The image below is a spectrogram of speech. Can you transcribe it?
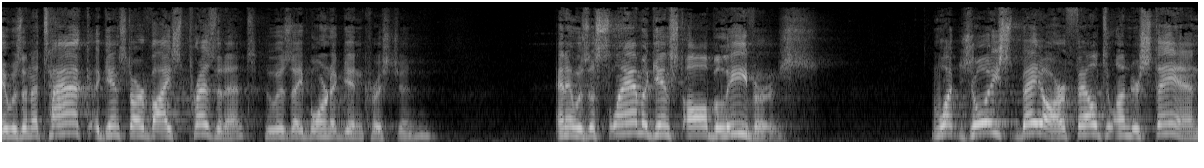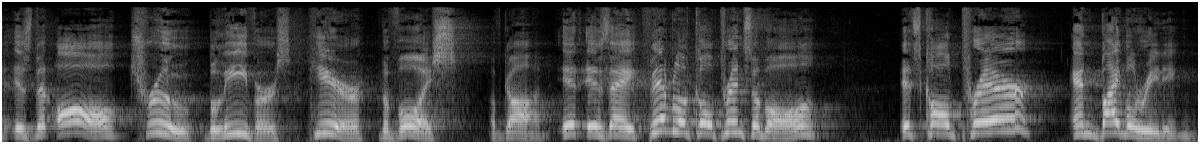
It was an attack against our vice president, who is a born again Christian, and it was a slam against all believers. what Joy Behar failed to understand is that all true believers hear the voice of God. It is a biblical principle. It's called prayer and Bible reading.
